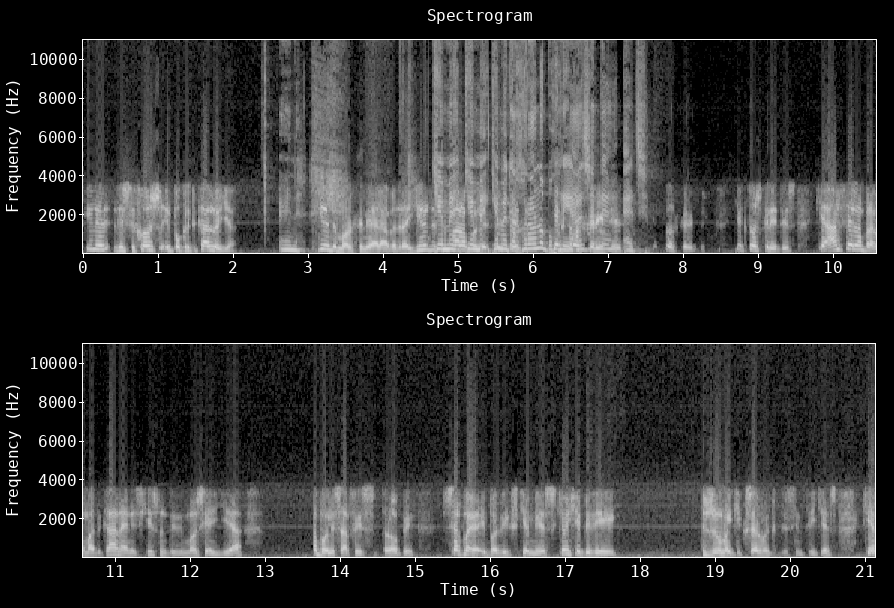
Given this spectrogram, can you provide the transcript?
είναι δυστυχώς υποκριτικά λόγια. Ε, ναι. Γίνεται μόνο στην Ιερά Πέτρα, γίνεται και, με, πάρα και, με, και με το χρόνο που χρειάζεται Κρήτης, έτσι. Εκτός Κρήτης, και εκτός Κρήτης και αν θέλουν πραγματικά να ενισχύσουν τη δημόσια υγεία με πολύ σαφείς τρόποι τους έχουμε υποδείξει κι εμείς και όχι επειδή ζούμε και ξέρουμε τις συνθήκες και,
